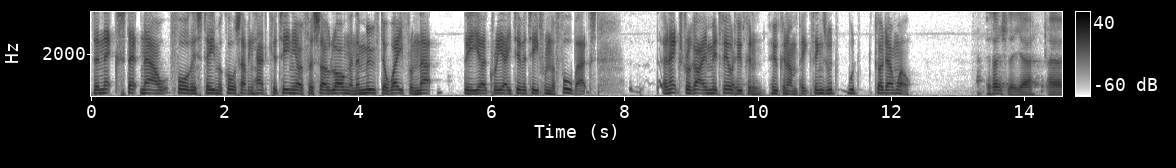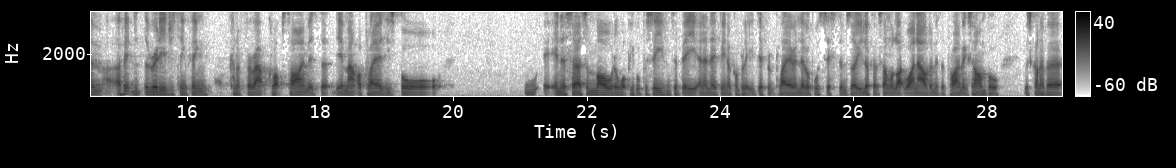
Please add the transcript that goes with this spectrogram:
the next step now for this team. Of course, having had Coutinho for so long and then moved away from that, the uh, creativity from the fullbacks, an extra guy in midfield who can who can unpick things would would go down well. Potentially, yeah. Um, I think the really interesting thing, kind of throughout Klopp's time, is that the amount of players he's bought in a certain mould or what people perceive him to be, and then they've been a completely different player in Liverpool's system. So you look at someone like Wijnaldum as the prime example, was kind of a,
